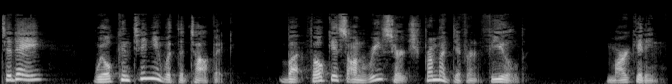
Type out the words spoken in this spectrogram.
Today, We'll continue with the topic, but focus on research from a different field. Marketing.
